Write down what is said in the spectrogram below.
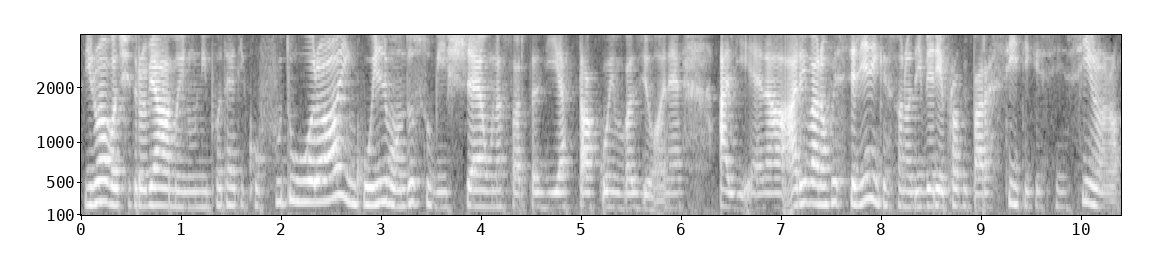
Di nuovo ci troviamo in un ipotetico futuro in cui il mondo subisce una sorta di attacco invasione aliena. Arrivano questi alieni che sono dei veri e propri parassiti che si insinuano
